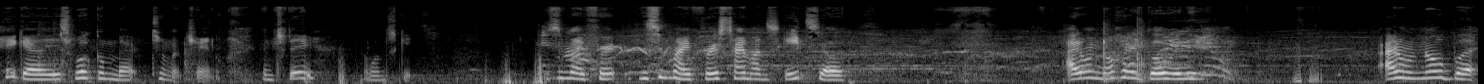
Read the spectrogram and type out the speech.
Hey guys, welcome back to my channel. And today I'm on skates. This is my first this is my first time on skates, so I don't know how to go really I don't know, but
